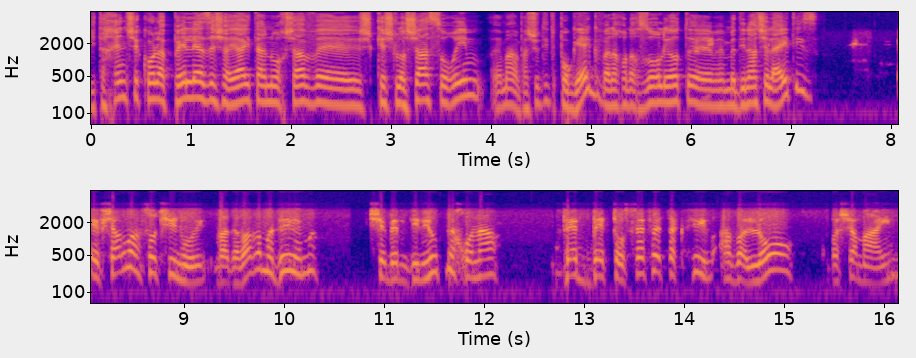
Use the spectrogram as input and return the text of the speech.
ייתכן שכל הפלא הזה שהיה איתנו עכשיו אה, כשלושה עשורים, אה, מה, פשוט יתפוגג ואנחנו נחזור להיות מדינה של האייטיז? אפשר לעשות שינוי, והדבר המדהים, שבמדיניות נכונה ובתוספת תקציב, אבל לא בשמיים,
